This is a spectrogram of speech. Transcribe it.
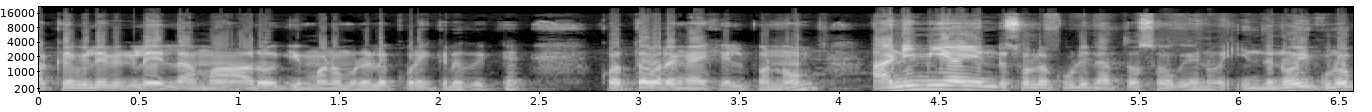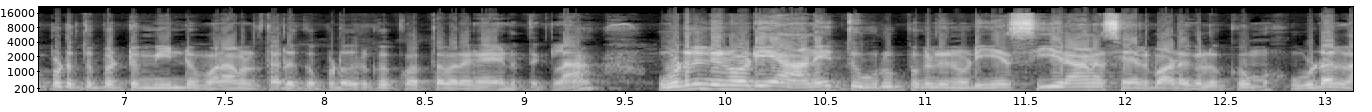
பக்க விளைவுகளே இல்லாமல் ஆரோக்கியமான முறையில் குறைக்கிறதுக்கு கொத்தவரங்காய் ஹெல்ப் பண்ணும். அனிமியா என்று சொல்லக்கூடிய ரத்த சோகை நோய். இந்த நோய் குணப்படுத்தப்பட்டு மீண்டும் வராமல் தடுக்கப்படுவதற்கு கொத்தவரங்காய் எடுத்துக்கலாம். உடலினுடைய அனைத்து உறுப்புகளினுடைய சீரான செயல்பாடுகளுக்கும் உடல்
